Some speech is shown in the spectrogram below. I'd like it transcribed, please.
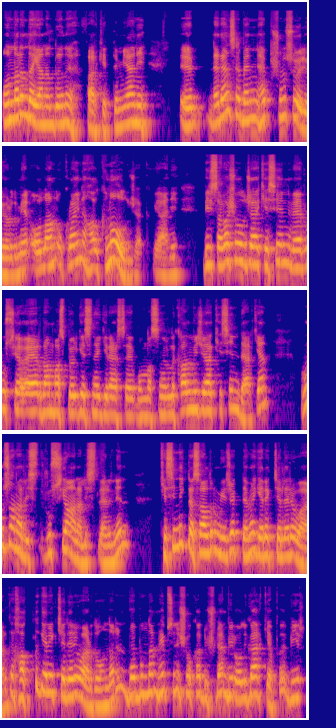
onların da yanıldığını fark ettim. Yani e, nedense ben hep şunu söylüyordum. Yani olan Ukrayna halkı ne olacak? Yani bir savaş olacağı kesin ve Rusya eğer Donbas bölgesine girerse bununla sınırlı kalmayacağı kesin derken Rus analist, Rusya analistlerinin kesinlikle saldırmayacak deme gerekçeleri vardı. Haklı gerekçeleri vardı onların ve bunların hepsini şoka düşüren bir oligark yapı, bir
